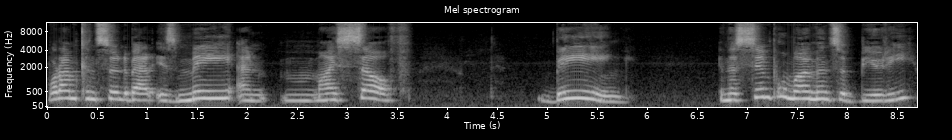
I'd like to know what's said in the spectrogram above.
What I'm concerned about is me and myself being in the simple moments of beauty,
